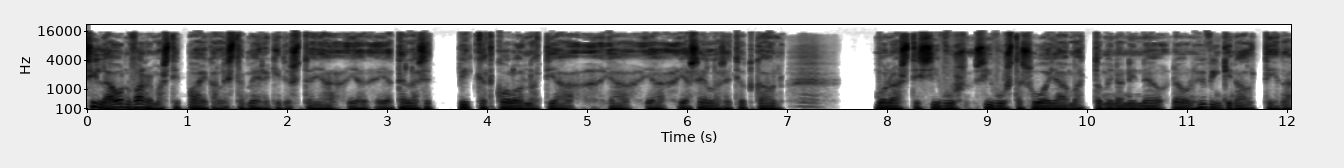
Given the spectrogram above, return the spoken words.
sillä on varmasti paikallista merkitystä ja, ja, ja tällaiset pitkät kolonnat ja, ja, ja, ja sellaiset, jotka on monasti sivu, sivusta suojaamattomina, niin ne on, ne on hyvinkin alttiita.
